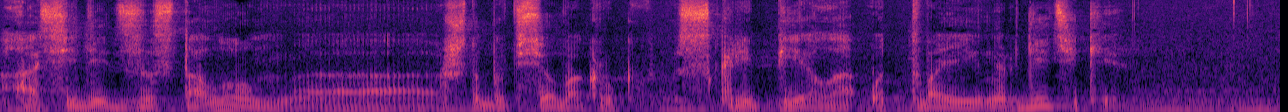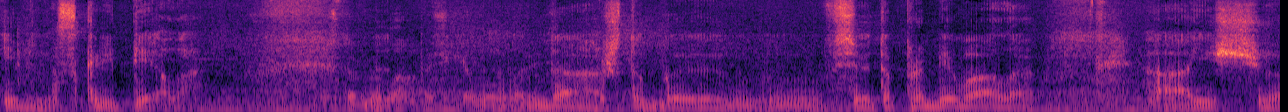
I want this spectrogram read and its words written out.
а сидеть за столом, э, чтобы все вокруг скрипело от твоей энергетики, именно скрипело. Чтобы лампочки Да, чтобы все это пробивало. А еще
